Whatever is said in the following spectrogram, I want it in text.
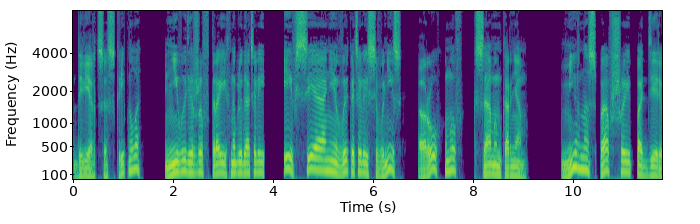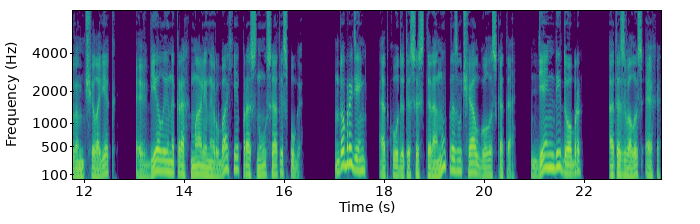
Дверца скрипнула, не выдержав троих наблюдателей, и все они выкатились вниз, рухнув к самым корням. Мирно спавший под деревом человек в белой накрахмаленной рубахе проснулся от испуга. «Добрый день!» — откуда-то со стороны прозвучал голос кота. «День ды добр!» — отозвалось эхо.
